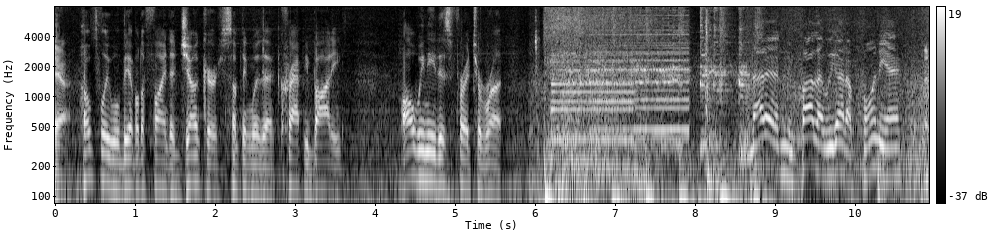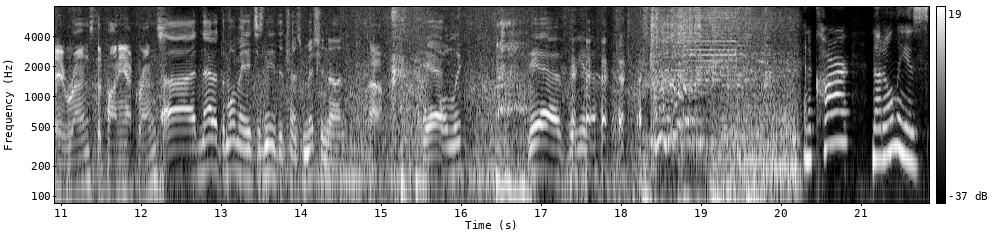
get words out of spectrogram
Yeah. Hopefully, we'll be able to find a junker, something with a crappy body. All we need is for it to run. Not an Impala, we got a Pontiac. It runs. The Pontiac runs. Uh, not at the moment, it just needs the transmission on. oh. Yeah. Only? Yeah, but, you know. And a car not only is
